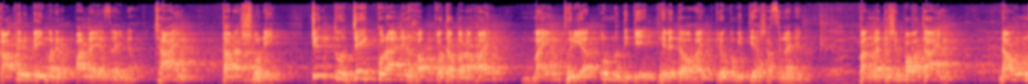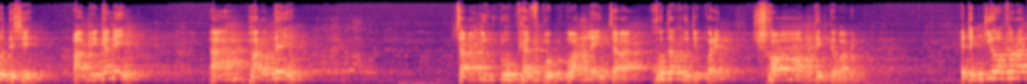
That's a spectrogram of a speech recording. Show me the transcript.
কাফের বেঈমানের পালাইয়া যায় না। চাই তারা শোনে। কিন্তু যেই কোরআনের হক কথা বলা হয়, মাইক ধরিয়া অন্যদিকে ফেলে দেওয়া হয়। এরকম ইতিহাস আছে না নাই? বাংলাদেশে পাওয়া যায়? না অন্য দেশে? আমেরিকা নেই? হ্যাঁ ভারতে? যারা ইউটিউব, ফেসবুক, অনলাইন যারা খোঁজাখুঁজি করেন, সব দেখতে পাবেন। এটা কি অপরাধ?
